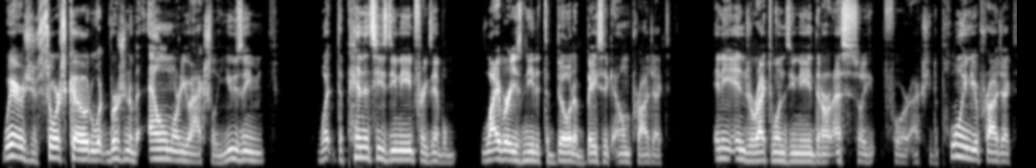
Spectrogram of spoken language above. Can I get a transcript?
Where is your source code? What version of Elm are you actually using? What dependencies do you need? For example, libraries needed to build a basic Elm project. Any indirect ones you need that aren't necessary for actually deploying to your project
